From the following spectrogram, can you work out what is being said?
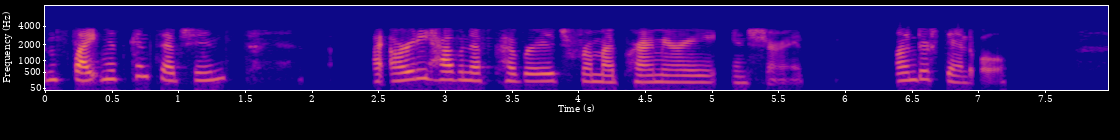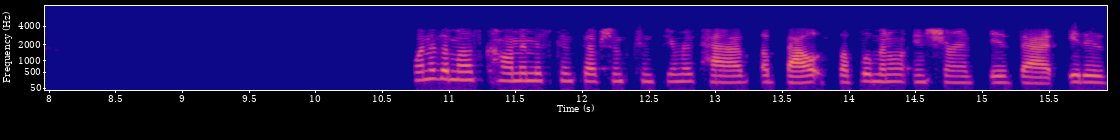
Some slight misconceptions. I already have enough coverage from my primary insurance. Understandable. One of the most common misconceptions consumers have about supplemental insurance is that it is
